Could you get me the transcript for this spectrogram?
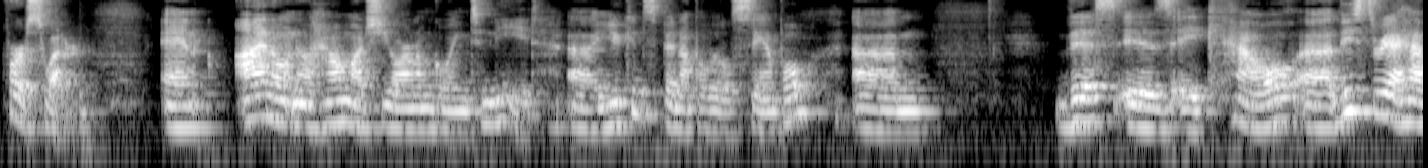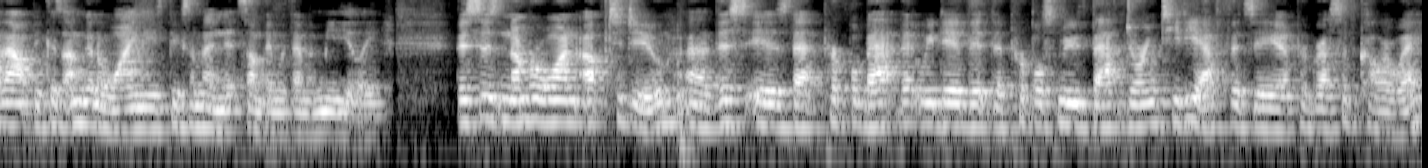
for a sweater and I don't know how much yarn I'm going to need. Uh, you can spin up a little sample. Um, this is a cowl. Uh, these three I have out because I'm gonna wind these because I'm gonna knit something with them immediately. This is number one up to do. Uh, this is that purple bat that we did, the, the purple smooth bat during TDF. It's a, a, progressive colorway.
